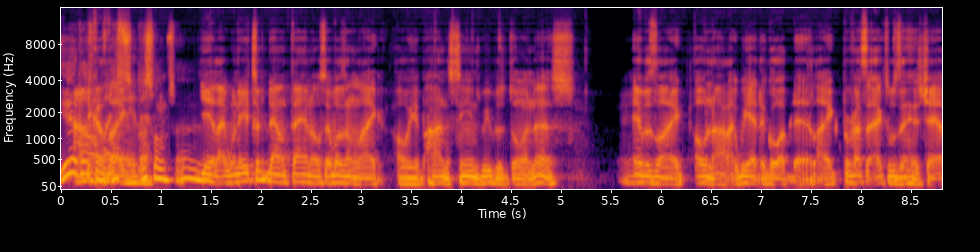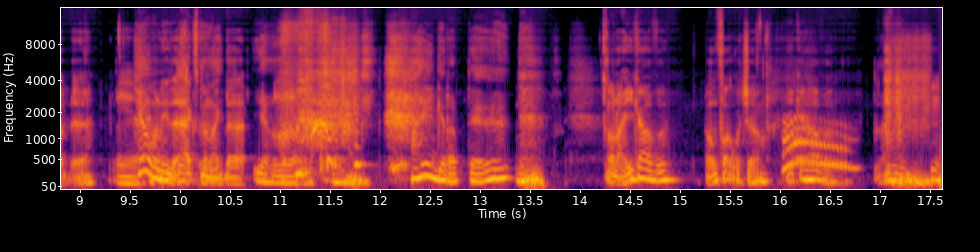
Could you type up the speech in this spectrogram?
Yeah, that's, don't like that's what I'm saying. Yeah, like when they took down Thanos, it wasn't like, oh yeah, behind the scenes we was doing this. It was like, oh nah, like we had to go up there. Like Professor X was in his chair up there. Yeah. He don't need the X Men like that. Yeah, I ain't get up there? Oh no, he can hover. Don't fuck with y'all. He can hover.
